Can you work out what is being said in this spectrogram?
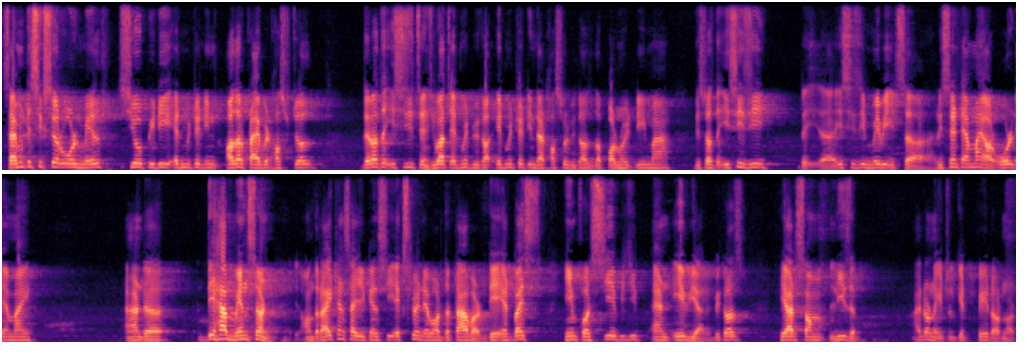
76 year old male COPD admitted in other private hospital. There was the ECG change. He was admitted, because, admitted in that hospital because of the pulmonary edema this was the ECG. The uh, ECG, maybe it's a recent MI or old MI. And uh, they have mentioned, on the right hand side, you can see explain about the tower They advise him for CABG and AVR because he had some lesion. I don't know, it will get paid or not.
